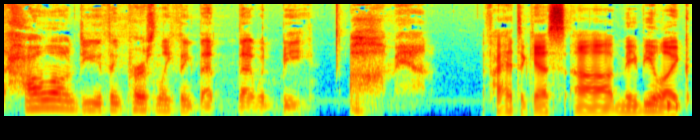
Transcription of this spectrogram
how long do you think personally think that that would be? Oh man. If I had to guess, uh maybe like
